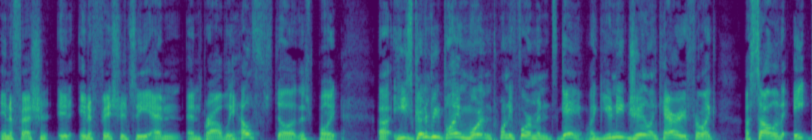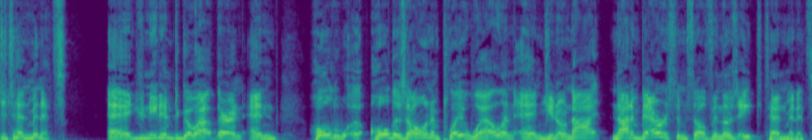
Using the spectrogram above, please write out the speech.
inefficient inefficiency and and probably health still at this point, uh, he's going to be playing more than 24 minutes a game. Like you need Jalen Carey for like a solid eight to 10 minutes, and you need him to go out there and and hold uh, hold his own and play well and and you know not not embarrass himself in those eight to ten minutes.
